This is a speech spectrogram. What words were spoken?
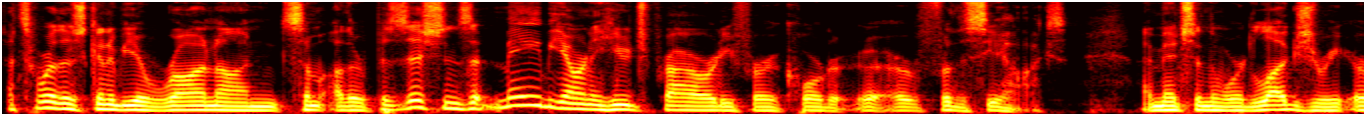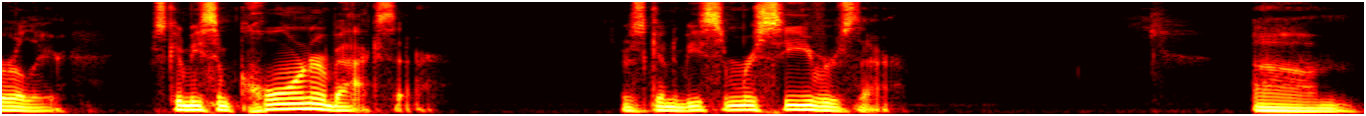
that's where there's going to be a run on some other positions that maybe aren't a huge priority for a quarter or for the Seahawks. I mentioned the word luxury earlier. There's going to be some cornerbacks there. There's going to be some receivers there. Um,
